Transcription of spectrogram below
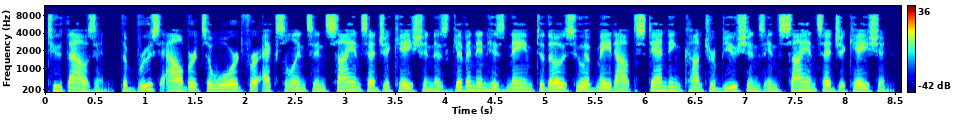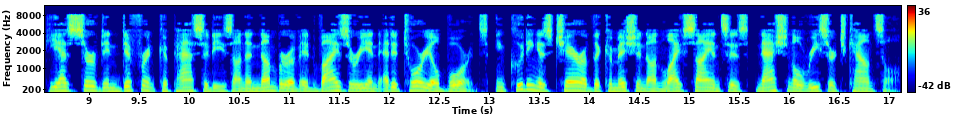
2000 The Bruce Alberts Award for Excellence in Science Education is given in his name to those who have made outstanding contributions in science education. He has served in different capacities on a number of advisory and editorial boards, including as chair of the Commission on Life Sciences, National Research Council.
